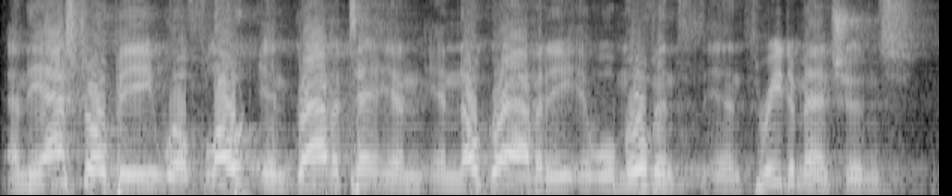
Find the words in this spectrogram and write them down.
And the Astrobee will float in, gravita- in, in no gravity. It will move in, in three dimensions.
